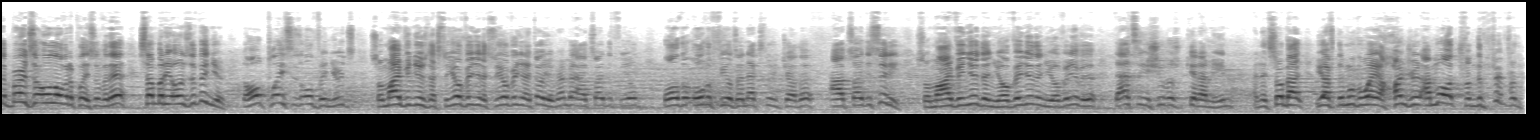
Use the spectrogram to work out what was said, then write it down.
The birds are all over the place over there. Somebody owns the vineyard. The whole place is all vineyards. So my vineyard is next to your vineyard, next to your vineyard. I told you, remember outside the field, all the all the fields are next to each other outside the city. So my vineyard, then your vineyard, then your vineyard. That's the yeshuva kiramim, and it's so about you have to move away a hundred amot from the fi- from,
